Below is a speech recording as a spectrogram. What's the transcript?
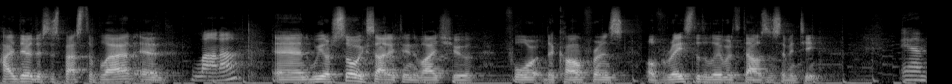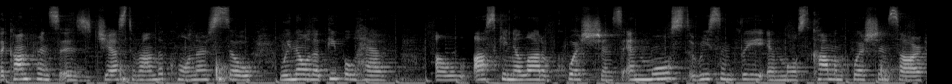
Hi there, this is Pastor Vlad and Lana. and we are so excited to invite you for the conference of Raised to Deliver 2017. And the conference is just around the corner, so we know that people have asking a lot of questions. And most recently and most common questions are,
